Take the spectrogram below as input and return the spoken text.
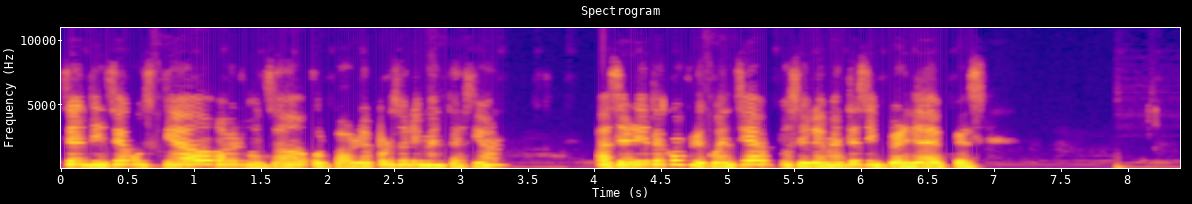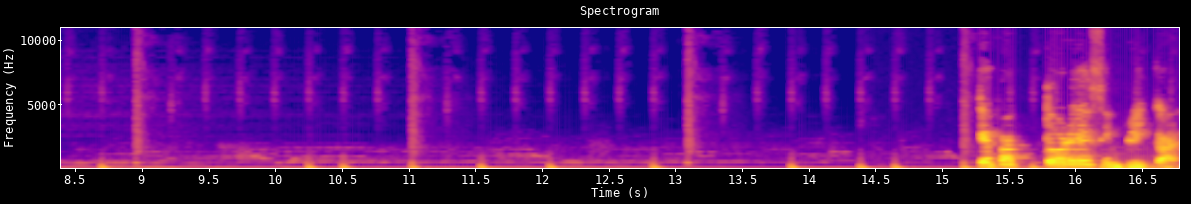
sentirse angustiado, avergonzado o culpable por su alimentación, hacer dieta con frecuencia, posiblemente sin pérdida de peso. ¿Qué factores implican?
